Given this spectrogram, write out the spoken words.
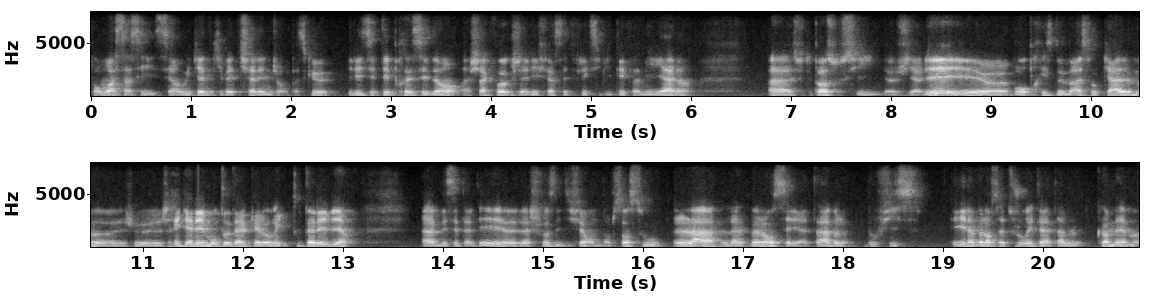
pour moi, ça, c'est un week-end qui va être challengeant. Parce que les étés précédents, à chaque fois que j'allais faire cette flexibilité familiale, euh, c'était pas un souci. Euh, J'y allais et, bon, prise de masse au calme, je, régalais mon total calorique, tout allait bien. Mais cette année, la chose est différente dans le sens où là, la balance, elle est à table d'office. Et la balance a toujours été à table quand même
